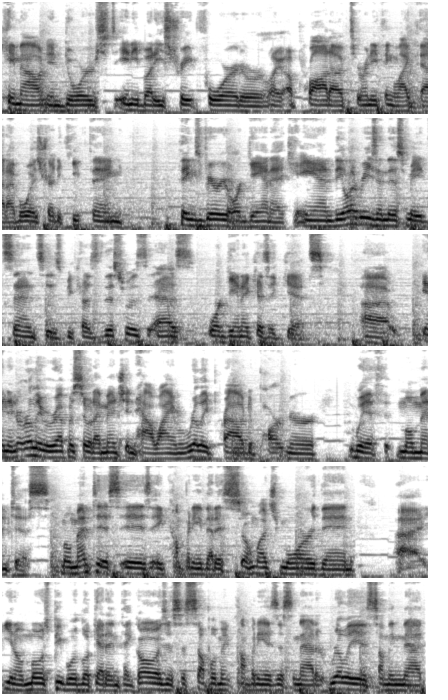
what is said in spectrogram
came out and endorsed anybody straightforward or like a product or anything like that. I've always tried to keep thing things very organic. And the only reason this made sense is because this was as organic as it gets. Uh, in an earlier episode, I mentioned how I am really proud to partner with Momentous. Momentous is a company that is so much more than uh, you know, most people would look at it and think, oh, is this a supplement company? Is this and that? It really is something that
